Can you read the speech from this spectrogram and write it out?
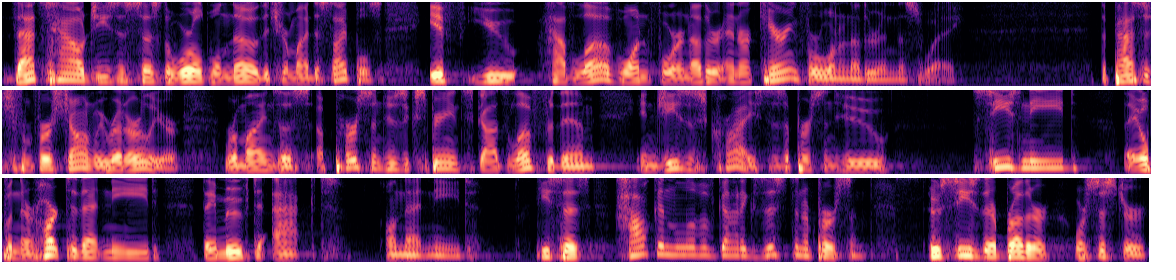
That's how Jesus says the world will know that you're my disciples if you have love one for another and are caring for one another in this way. The passage from 1 John we read earlier reminds us a person who's experienced God's love for them in Jesus Christ is a person who sees need, they open their heart to that need, they move to act on that need. He says, How can the love of God exist in a person who sees their brother or sister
